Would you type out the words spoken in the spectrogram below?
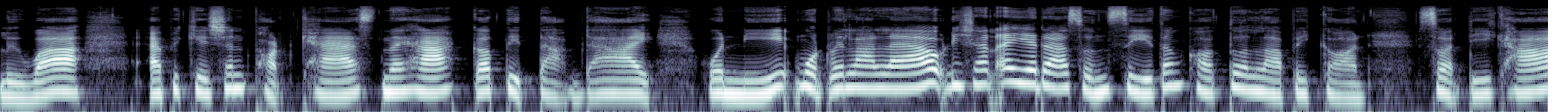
หรือว่าแอปพลิเคชัน Podcast นะคะ ก็ติดตามได้ วันนี้หมดเวลาแล้ว ดิฉันอัยดาสนศรีต้องขอตัวลาไปก่อน สวัสดีค่ะ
